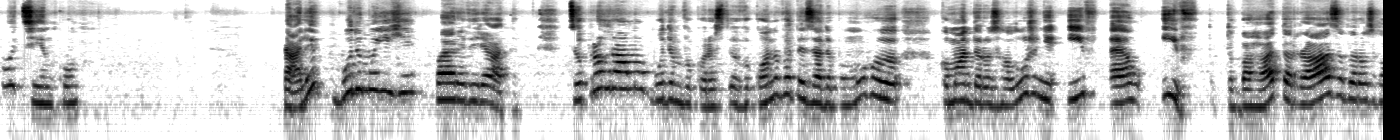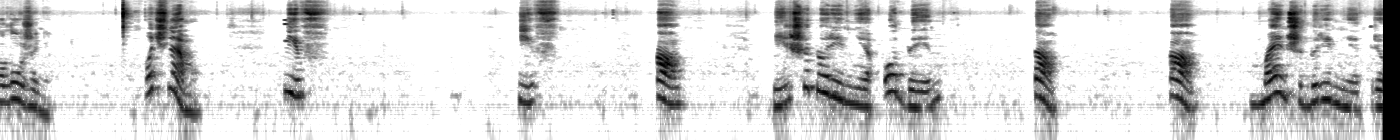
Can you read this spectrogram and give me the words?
оцінку. Далі будемо її перевіряти. Цю програму будемо виконувати за допомогою команди розгалуження if-el-if, тобто багаторазове розгалуження. Почнемо. If, if А більше дорівнює 1 та А менше дорівнює 3,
